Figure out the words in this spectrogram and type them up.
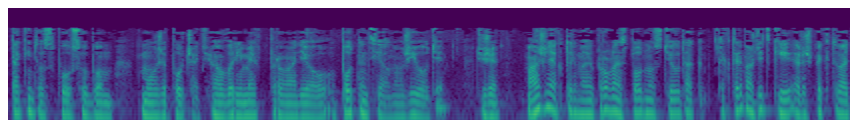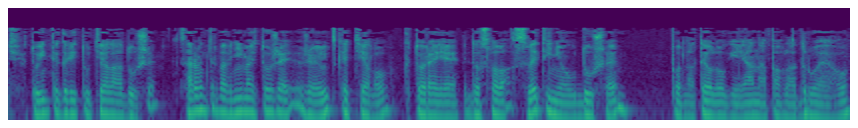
takýmto spôsobom môže počať. Hovoríme v prvom rade o potenciálnom živote. Čiže manželia, ktorí majú problém s plodnosťou, tak, tak treba vždy rešpektovať tú integritu tela a duše. Zároveň treba vnímať to, že, že ľudské telo, ktoré je doslova svetiňou duše, podľa teológie Jana Pavla II.,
